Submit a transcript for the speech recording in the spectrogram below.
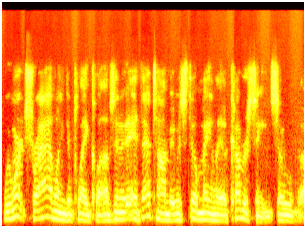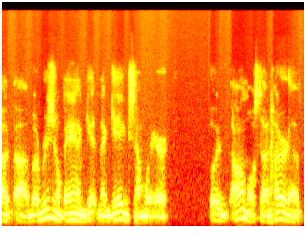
We weren't traveling to play clubs. And at, at that time, it was still mainly a cover scene. So a, a original band getting a gig somewhere was almost unheard of.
